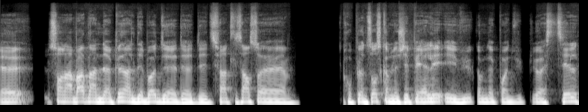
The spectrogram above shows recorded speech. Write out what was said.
Euh, si on embarque dans, un peu dans le débat de, différentes licences euh, open source, comme le GPL est, est vu comme d'un point de vue plus hostile,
